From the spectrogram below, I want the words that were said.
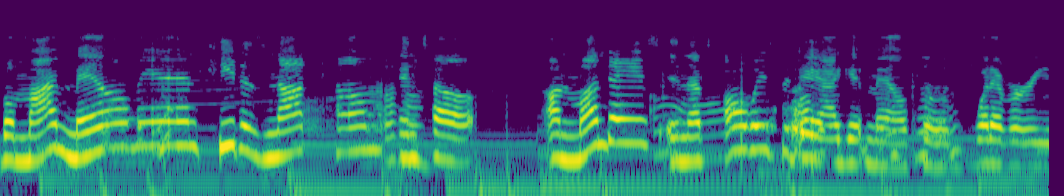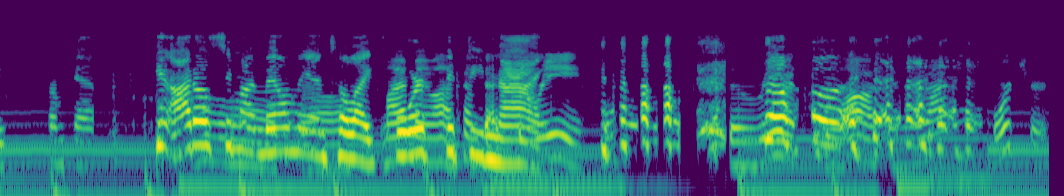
But my mailman, he does not come uh-huh. until on Mondays, and that's always the day I get mail for mm-hmm. whatever reason from him. Yeah, I don't oh, see my mailman until like four fifty nine. Three, three o'clock, and that's torture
